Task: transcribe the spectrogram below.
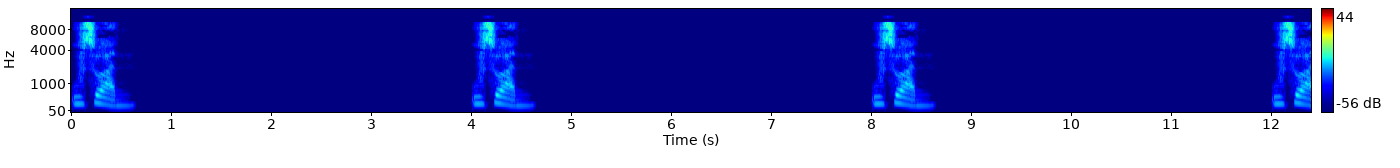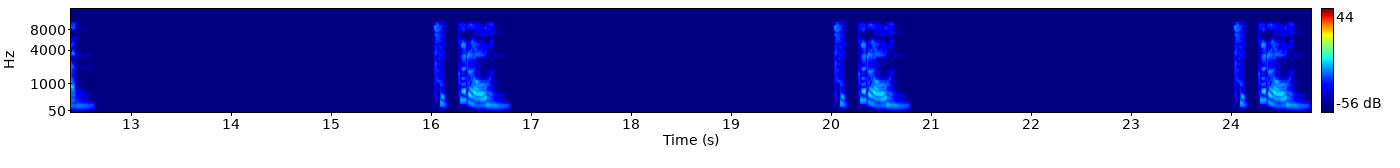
우수한 우수한 우수한 우수한 부끄러운 부끄러운 부끄러운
